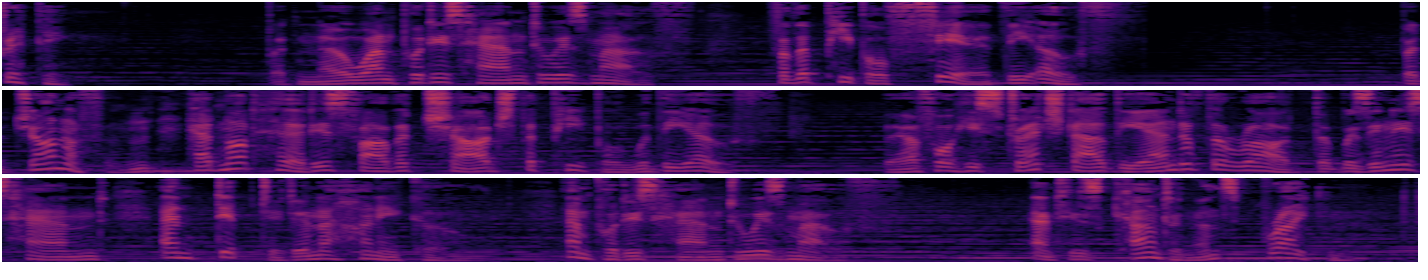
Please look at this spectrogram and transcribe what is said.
dripping. But no one put his hand to his mouth, for the people feared the oath. But Jonathan had not heard his father charge the people with the oath. Therefore he stretched out the end of the rod that was in his hand and dipped it in a honeycomb, and put his hand to his mouth. And his countenance brightened.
